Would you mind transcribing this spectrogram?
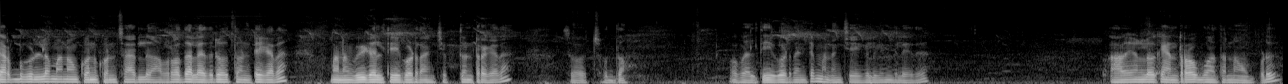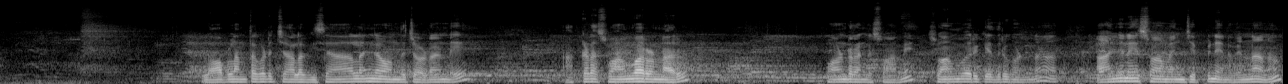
గర్భగుడిలో మనం కొన్ని కొన్నిసార్లు అవరోధాలు ఎదురవుతుంటాయి కదా మనం వీడియోలు తీయకూడదని చెప్తుంటారు కదా. సో చూద్దాం. ఒకవేళ తీయకూడదంటే మనం చేయగలిగింది లేదు. ఆలయంలోకి ఎంటర్ అవ్వబోతున్నాం ఇప్పుడు. లోపలంతా కూడా చాలా విశాలంగా ఉంది చూడండి. అక్కడ స్వామివారు ఉన్నారు. పాండురంగ స్వామి. స్వామివారికి ఎదురుకుండా ఆంజనేయ స్వామి అని చెప్పి నేను విన్నాను.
